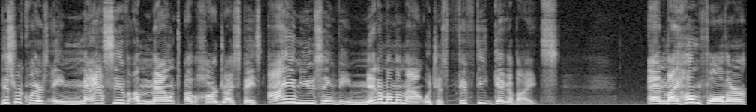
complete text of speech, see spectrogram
This requires a massive amount of hard drive space. I am using the minimum amount, which is 50 gigabytes, and my home folder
